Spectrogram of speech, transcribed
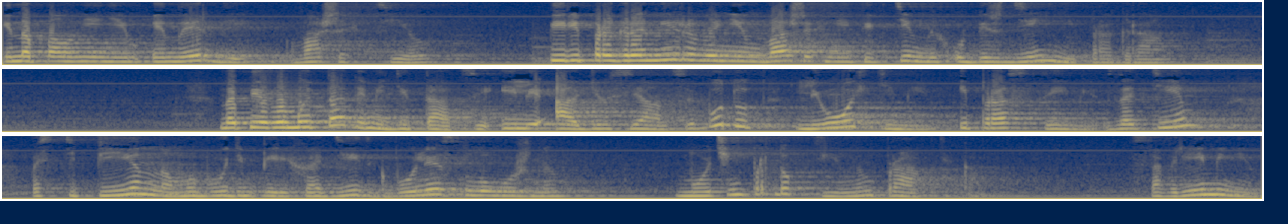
и наполнением энергии ваших тел, перепрограммированием ваших неэффективных убеждений и программ. На первом этапе медитации или аудиосеансы будут легкими и простыми. Затем постепенно мы будем переходить к более сложным, но очень продуктивным практикам. Со временем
